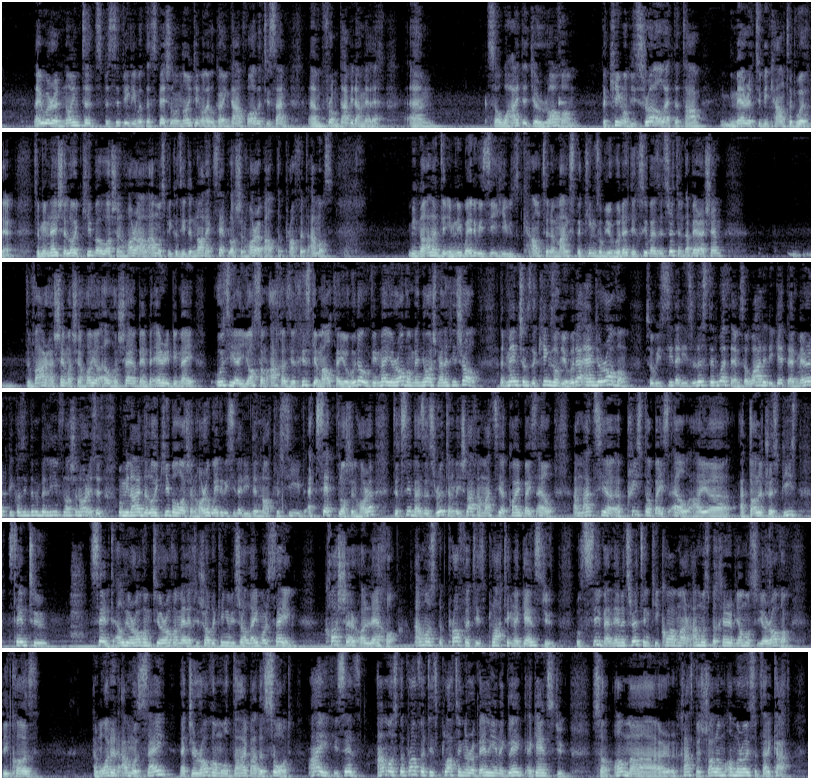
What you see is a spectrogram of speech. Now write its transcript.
They were anointed specifically with a special anointing oil going down father to son um, from David Amelech. Um, so why did Yerovam, the king of Israel at the time, merit to be counted with them? So Mimnei Shaloi Kiva Lashon Hora al Amos because he did not accept Lashon Hora about the prophet Amos. Minalan to Imni, where do we see he was counted amongst the kings of Yehuda? Dichsiv as it's written, Daber Hashem Devar Hashem Asher Hoya El Hoshea ben Be'eri Bimei Uzia Yosam Achaz Yechizkia Malcha Yehuda Uvimei Yerovam ben Yosh Melech Yisrael. It mentions the kings of Yehuda and Yerovam. So we see that he's listed with them. So why did he get that merit? Because he didn't believe Lashon Hora. It says, Uminayin deloy kibel Lashon Hora. Where do we see that he did not receive, accept Lashon Hora? Tichsiv, as it's written, Veishlach Amatzia Kohen Beis El. Amatzia, a priest of Beis El, a uh, idolatrous priest, sent to, sent El Yerovam to Yerovam Melech Yisrael, the king of Israel, Lamor, saying, Kosher Olecho. Amos the prophet is plotting against you. and then it's written, Amos Becherib Yomos Yerovam because, and what did Amos say? That Yerovam will die by the sword. I, he says, Amos the prophet is plotting a rebellion against you. So Omar, Chas v'shalom, Omar.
